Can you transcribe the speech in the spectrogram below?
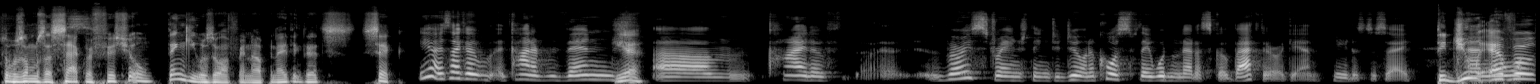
So it was almost a sacrificial thing he was offering up, and I think that's sick. Yeah, it's like a, a kind of revenge. Yeah. Um, kind of uh, very strange thing to do. And of course, they wouldn't let us go back there again, needless to say. Did you And you know ever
